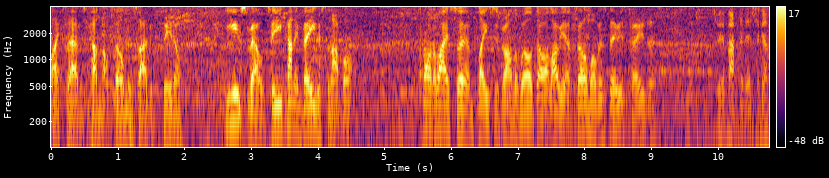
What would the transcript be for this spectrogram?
Like I said, I just cannot film inside the casino. You used to be able to, you can in Vegas and that, but I don't know why certain places around the world don't allow you to film, others do, it's crazy. So we're back at this again.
